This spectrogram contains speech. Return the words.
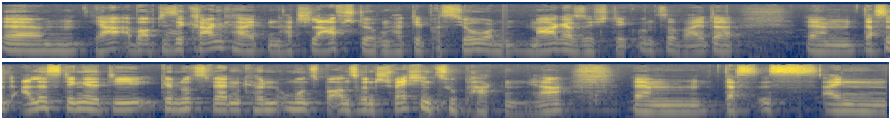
ähm, ja, aber auch diese Krankheiten, hat Schlafstörungen, hat Depressionen, magersüchtig und so weiter. Ähm, das sind alles Dinge, die genutzt werden können, um uns bei unseren Schwächen zu packen. Ja, ähm, das ist ein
